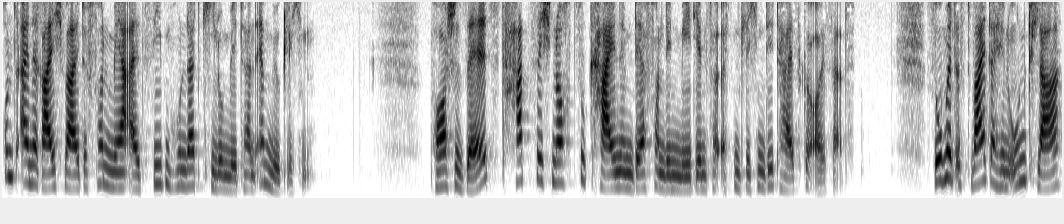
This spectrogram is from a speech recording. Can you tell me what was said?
und eine Reichweite von mehr als 700 Kilometern ermöglichen. Porsche selbst hat sich noch zu keinem der von den Medien veröffentlichten Details geäußert. Somit ist weiterhin unklar,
